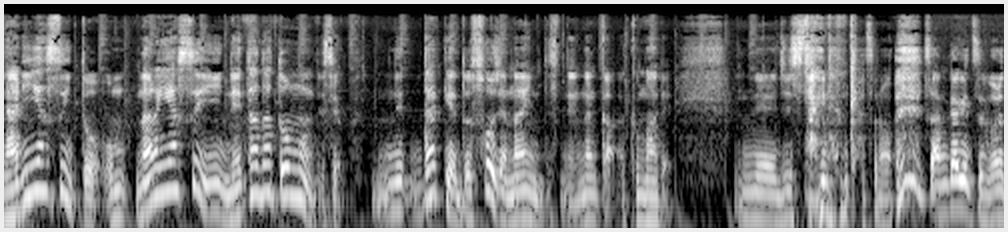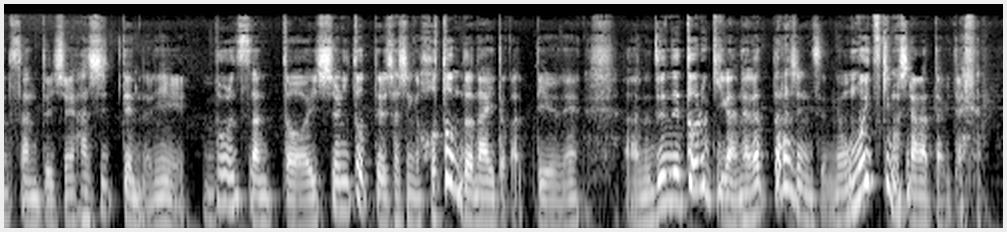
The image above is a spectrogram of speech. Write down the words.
なりやすいとなりやすいネタだと思うんですよ、ね、だけどそうじゃないんですねなんかあくまで。で実際なんかその 3ヶ月ボルトさんと一緒に走ってんのにボルトさんと一緒に撮ってる写真がほとんどないとかっていうねあの全然撮る気がなかったらしいんですよね思いつきもしなかったみたいな。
